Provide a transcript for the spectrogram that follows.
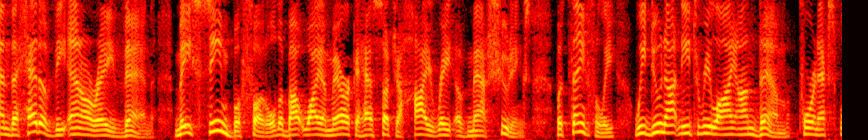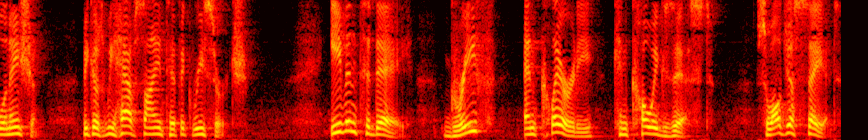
and the head of the NRA then may seem befuddled about why America has such a high rate of mass shootings, but thankfully, we do not need to rely on them for an explanation because we have scientific research. Even today, grief and clarity can coexist. So I'll just say it.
